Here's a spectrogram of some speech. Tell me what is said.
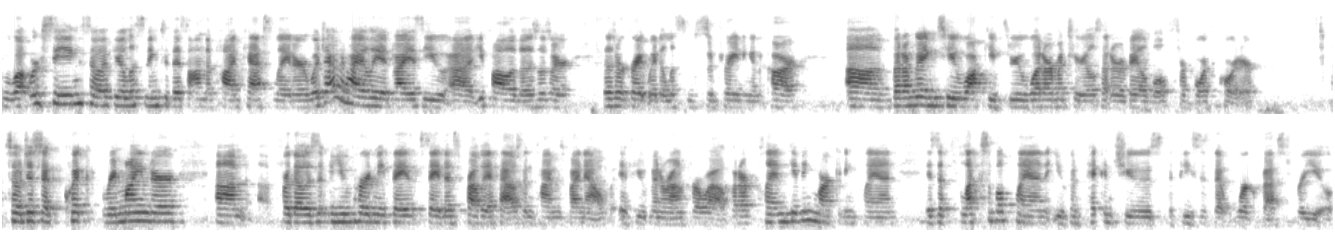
what we're seeing. So if you're listening to this on the podcast later, which I would highly advise you uh, you follow those. Those are those are a great way to listen to some training in the car. Um, but I'm going to walk you through what are materials that are available for fourth quarter. So just a quick reminder um, for those of you've heard me say, say this probably a thousand times by now if you've been around for a while, but our plan giving marketing plan is a flexible plan that you can pick and choose the pieces that work best for you.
